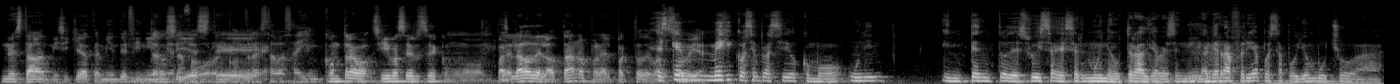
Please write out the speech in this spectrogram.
no estaba ni siquiera también definido También si a favor o en este contra, estabas ahí. en contra si iba a hacerse como para el lado de la OTAN o para el pacto de Es que Varsovia. México siempre ha sido como un in- intento de Suiza de ser muy neutral. Ya ves, en la. Guerra Fría pues apoyó mucho a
